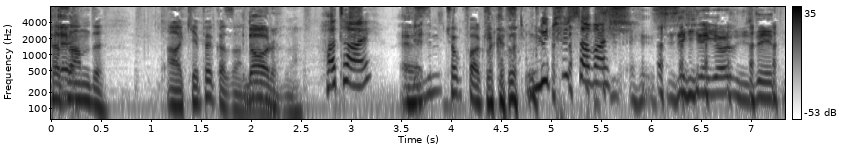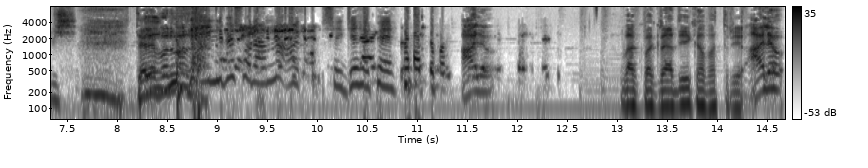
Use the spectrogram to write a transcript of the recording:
kazandı. AKP kazandı. Doğru. galiba. Hatay, Evet. Bizim çok farklı kazandı. Lütfü Savaş. Sizi yine gördüm %70. Ee, Telefonum var. %55 oranla a- şey CHP. Alo. Bak bak radyoyu kapattırıyor. Alo.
